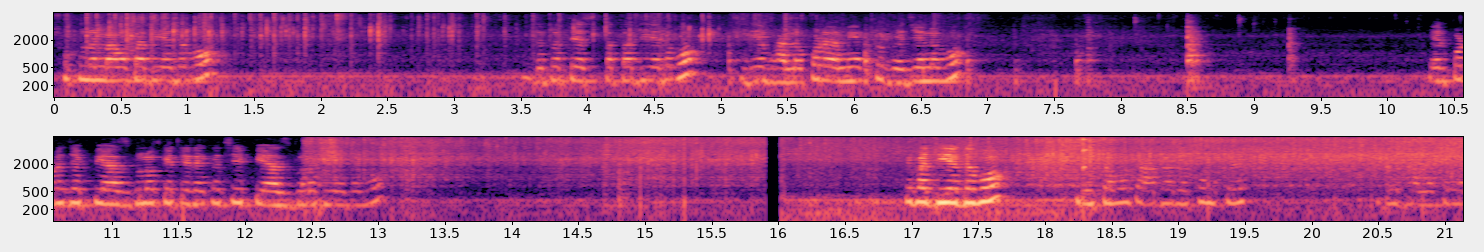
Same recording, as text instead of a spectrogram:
শুকনো লঙ্কা দিয়ে দেবো। দুটো তেজপাতা দিয়ে দেবো। দিয়ে ভালো করে আমি একটু ভেজে নেব। এরপরে যে পেঁয়াজগুলো কেটে রেখেছি, পেঁয়াজগুলো দিয়ে দেবো। এবার দিয়ে দেবো দু চামচ আদা রসুন পেস্ট। দিয়ে ভালো করে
